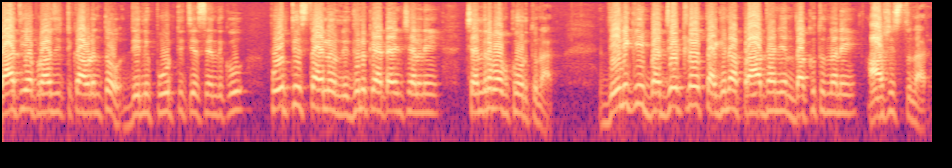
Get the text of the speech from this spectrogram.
జాతీయ ప్రాజెక్టు కావడంతో దీన్ని పూర్తి చేసేందుకు పూర్తి స్థాయిలో నిధులు కేటాయించాలని చంద్రబాబు కోరుతున్నారు. దీనికి బడ్జెట్లో తగిన ప్రాధాన్యం దక్కుతుందని ఆశిస్తున్నారు.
